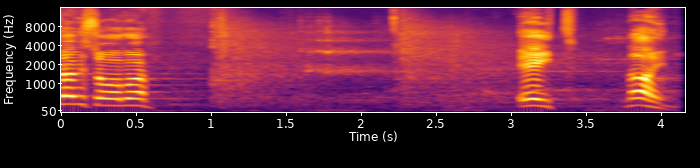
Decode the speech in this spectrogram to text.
Service over. Eight, nine.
